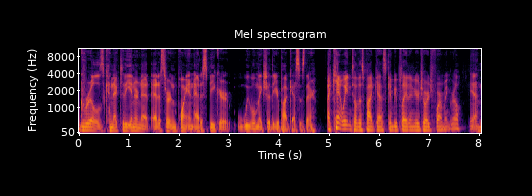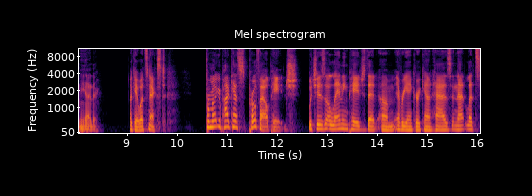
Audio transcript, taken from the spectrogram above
grills connect to the internet at a certain point and add a speaker, we will make sure that your podcast is there. I can't wait until this podcast can be played on your George Foreman grill. Yeah, me either. Okay, what's next? Promote your podcast's profile page, which is a landing page that um, every Anchor account has, and that lets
